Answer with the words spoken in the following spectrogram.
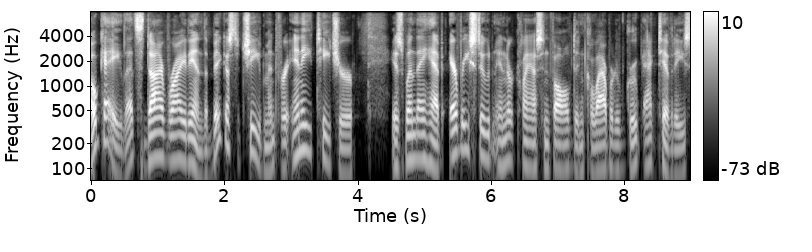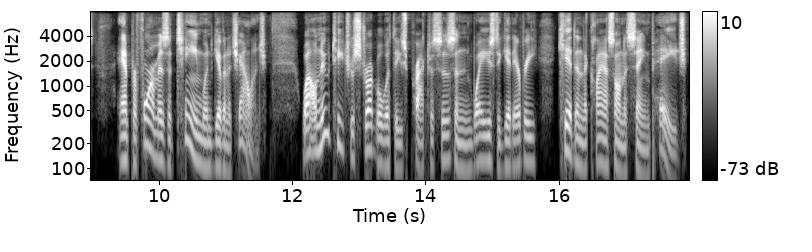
Okay, let's dive right in. The biggest achievement for any teacher is when they have every student in their class involved in collaborative group activities and perform as a team when given a challenge. While new teachers struggle with these practices and ways to get every kid in the class on the same page,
